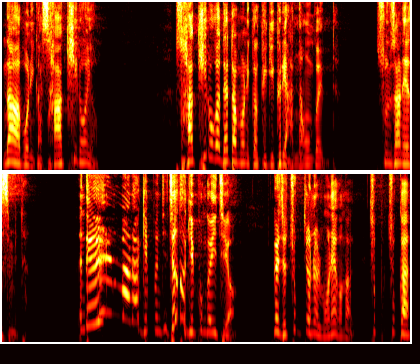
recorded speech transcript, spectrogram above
나와 보니까 4kg요. 4kg가 되다 보니까 그게 그리 안 나온 겁니다. 순산했습니다. 근데 얼마나 기쁜지 저도 기쁜 거 있지요 그래서 축전을 보내고 막 축, 축가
